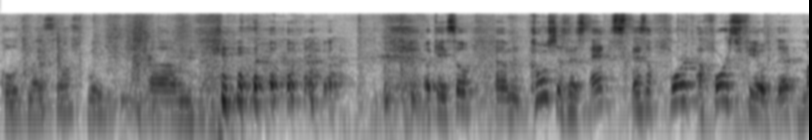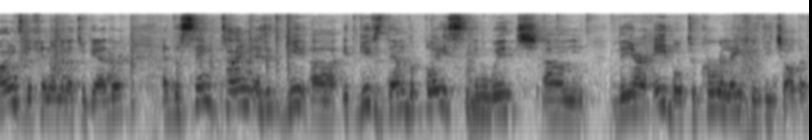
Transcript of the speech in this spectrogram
quote myself, maybe. Okay, so um, consciousness acts as a, for a, force field that binds the phenomena together at the same time as it, gi uh, it gives them the place in which um, they are able to correlate with each other.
